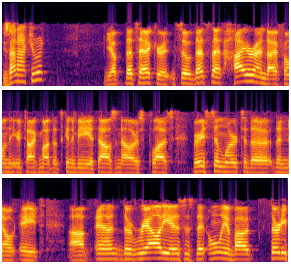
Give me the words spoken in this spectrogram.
Is that accurate? Yep, that's accurate. And so that's that higher end iPhone that you're talking about that's going to be $1,000 plus, very similar to the, the Note 8. Um, and the reality is, is that only about 30%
